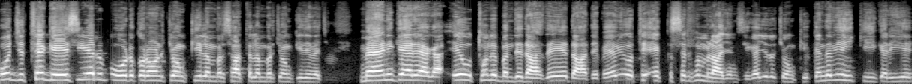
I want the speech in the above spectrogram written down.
ਉਹ ਜਿੱਥੇ ਗਏ ਸੀ ਇਹ ਰਿਪੋਰਟ ਕਰਾਉਣ ਚੌਂਕੀ ਨੰਬਰ 7 ਨੰਬਰ ਚੌਂਕੀ ਦੇ ਵਿੱਚ। ਮੈਂ ਨਹੀਂ ਕਹਿ ਰਿਹਾਗਾ ਇਹ ਉੱਥੋਂ ਦੇ ਬੰਦੇ ਦੱਸਦੇ ਇਹ ਦੱਸਦੇ ਪਏ ਆ ਵੀ ਉੱਥੇ ਇੱਕ ਸਿਰਫ ਮੁਲਾਜ਼ਮ ਸੀਗਾ ਜਦੋਂ ਚੌਂਕੀ ਕਹਿੰਦੇ ਵੀ ਅਸੀਂ ਕੀ ਕਰੀਏ?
